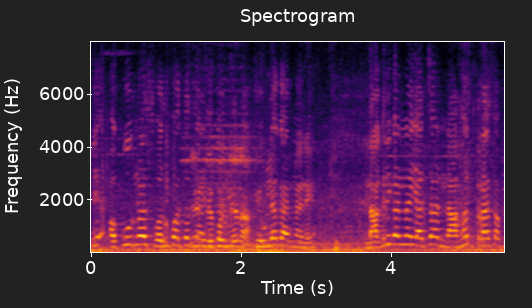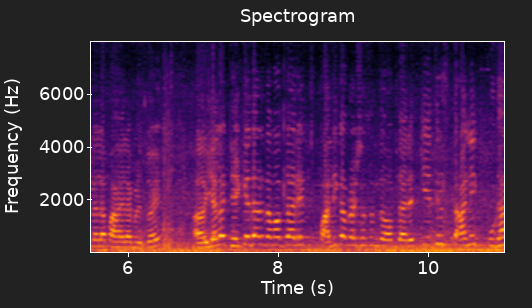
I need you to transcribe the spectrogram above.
ते अपूर्ण स्वरूपातच या. ठिकाणी ठेवल्या कारणाने नागरिकांना याचा नाहक त्रास आपल्याला पाहायला मिळतोय. याला ठेकेदार जबाबदार आहेत पालिका प्रशासन जबाबदार आहेत की येथील स्थानिक पुढा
